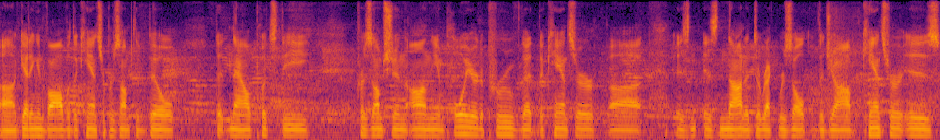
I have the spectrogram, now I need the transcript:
Uh, getting involved with the cancer presumptive bill that now puts the presumption on the employer to prove that the cancer uh, is is not a direct result of the job. Cancer is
